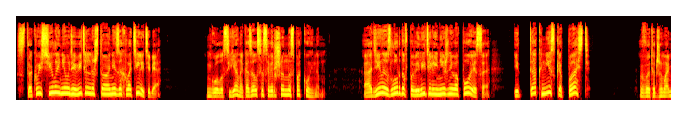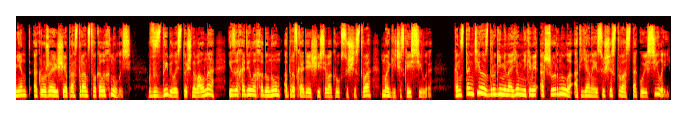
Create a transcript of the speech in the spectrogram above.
«С такой силой неудивительно, что они захватили тебя». Голос Яна казался совершенно спокойным. «Один из лордов-повелителей Нижнего Пояса, и так низко пасть!» В этот же момент окружающее пространство колыхнулось, вздыбилась точно волна и заходила ходуном от расходящейся вокруг существа магической силы. Константина с другими наемниками отшвырнула от Яна и существа с такой силой,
